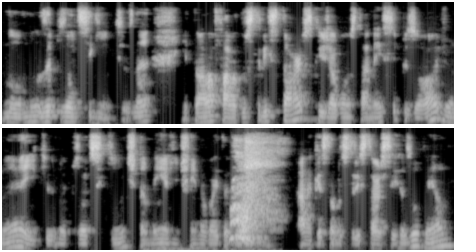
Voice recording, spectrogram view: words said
no, nos episódios seguintes, né? Então ela fala dos três stars que já vão estar nesse episódio, né? E que no episódio seguinte também a gente ainda vai ter a questão dos três stars se resolvendo.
